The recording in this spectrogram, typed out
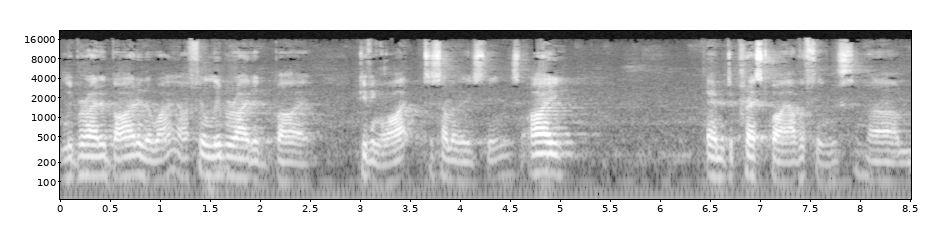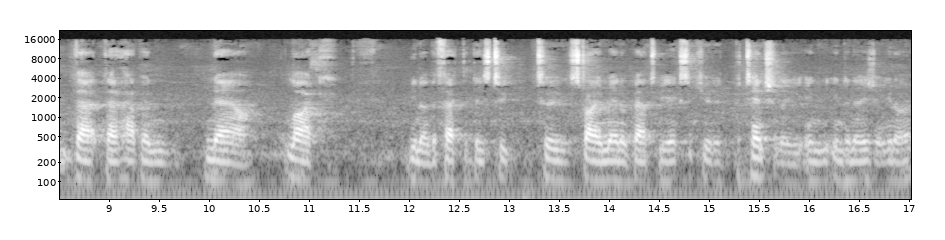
liberated by it in a way. I feel liberated by giving light to some of these things. I am depressed by other things um, that, that happen now, like, you know, the fact that these two, two Australian men are about to be executed, potentially in Indonesia, you know.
